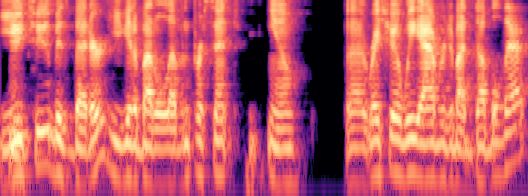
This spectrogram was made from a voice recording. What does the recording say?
YouTube is better. You get about 11 percent you know uh, ratio. We average about double that,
